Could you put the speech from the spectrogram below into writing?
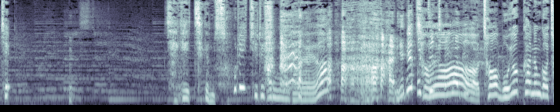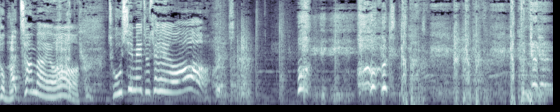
제 제게 지금 소리 지르시는 거예요? 아 니에요. 저요. 저 모욕하는 거 저 못 참아요. 조심해 주세요. 나쁜 년. 선생님.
